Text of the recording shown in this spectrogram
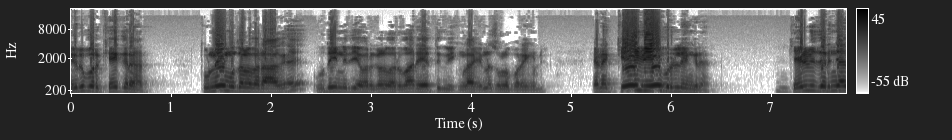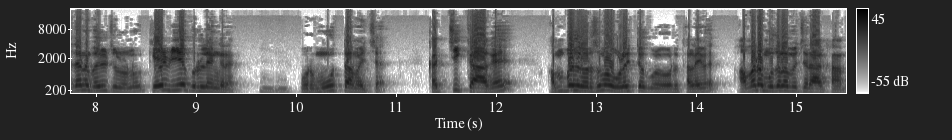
நிருபர் கேட்கிறார் துணை முதல்வராக உதயநிதி அவர்கள் வருவார் ஏத்துக்குவீங்களா? என்ன சொல்ல போறீங்க அப்படின்னு எனக்கு கேள்வியே புரியலைங்கிறார். கேள்வி தெரிஞ்சா தானே பதில் சொல்லணும். கேள்வியே புரியலைங்கிறார். ஒரு மூத்த அமைச்சர் கட்சிக்காக ஐம்பது வருஷமா உழைத்த ஒரு தலைவர் அவரை முதலமைச்சர் ஆக்காம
